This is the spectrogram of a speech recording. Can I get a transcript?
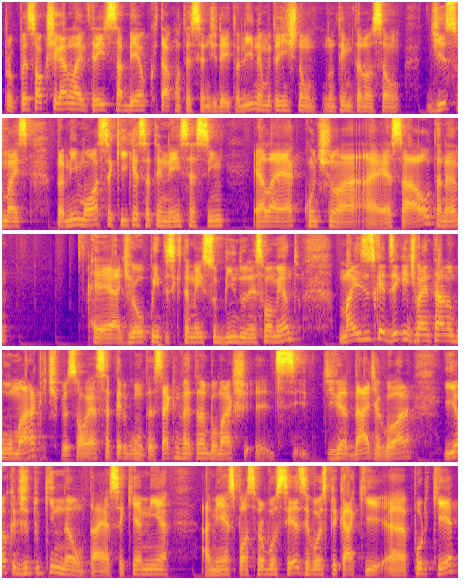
para o pessoal que chegar no live trade saber o que está acontecendo direito ali, né? Muita gente não, não tem muita noção disso, mas para mim mostra aqui que essa tendência assim, ela é continuar essa alta, né? É, a gente vê o Pinterest também subindo nesse momento, mas isso quer dizer que a gente vai entrar no bull market, pessoal? Essa é a pergunta, será que a gente vai entrar no bull market eh, de, de verdade agora? E eu acredito que não, tá? Essa aqui é a minha, a minha resposta para vocês, eu vou explicar aqui uh, por quê,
